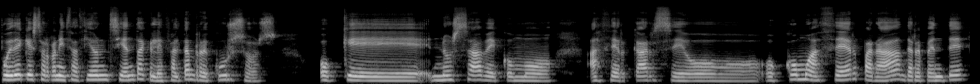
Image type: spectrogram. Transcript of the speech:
puede que esa organización sienta que le faltan recursos o que no sabe cómo acercarse o, cómo hacer para de repente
